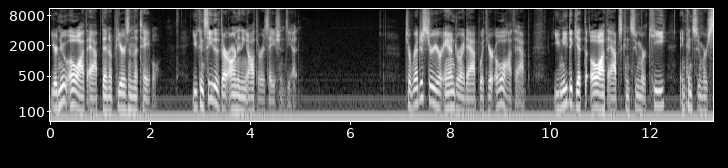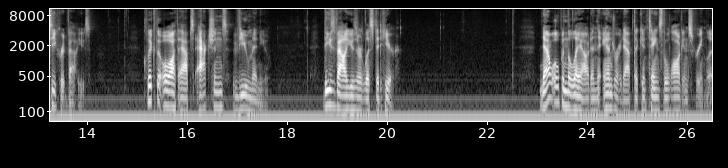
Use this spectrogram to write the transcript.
Your new OAuth app then appears in the table. You can see that there aren't any authorizations yet. To register your Android app with your OAuth app, you need to get the OAuth app's consumer key and consumer secret values. Click the OAuth app's Actions View menu. These values are listed here. Now open the layout in the Android app that contains the login screenlet.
